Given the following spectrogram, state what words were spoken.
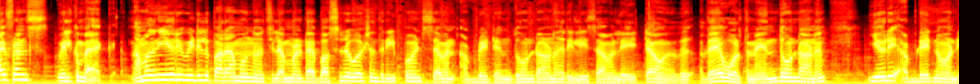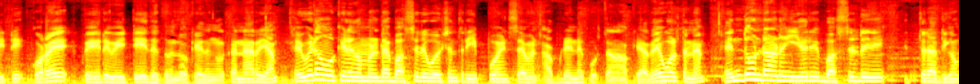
ഹായ് ഫ്രണ്ട്സ് വെൽക്കം ബാക്ക് നമ്മൾ ഈ ഒരു വീഡിയോയിൽ പറയാൻ പോകുന്ന വെച്ചാൽ നമ്മളുടെ ബസ്സിലെ version three point seven update എന്തുകൊണ്ടാണ് റിലീസ് ആവാൻ ലേറ്റ് ആവുന്നത്? അതേപോലെ തന്നെ എന്തുകൊണ്ടാണ് ഈ ഒരു അപ്ഡേറ്റിന് വേണ്ടിയിട്ട് കുറേ പേര് വെയിറ്റ് ചെയ്ത് നിൽക്കുന്നുണ്ട് ഓക്കെ നിങ്ങൾക്ക് തന്നെ അറിയാം. എവിടെ നോക്കിയാലും നമ്മളുടെ bus version three point seven അപ്ഡേറ്റിനെ കുറിച്ചാണ്. ഓക്കെ അതേപോലെ തന്നെ എന്തുകൊണ്ടാണ് ഈ ഒരു ബസ്ഡിന് ഇത്രയധികം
